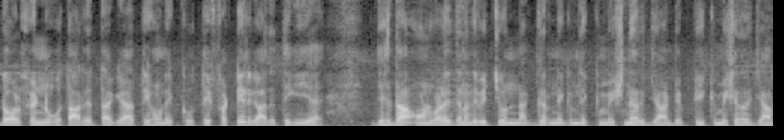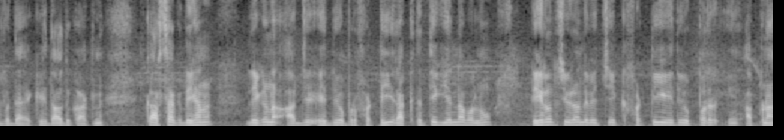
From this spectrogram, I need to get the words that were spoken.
ਡਾਲਫਿਨ ਨੂੰ ਉਤਾਰ ਦਿੱਤਾ ਗਿਆ ਤੇ ਹੁਣ ਇੱਕ ਉੱਤੇ ਫੱਟੀ ਲਗਾ ਦਿੱਤੀ ਗਈ ਹੈ। ਜਿਸ ਦਾ ਆਉਣ ਵਾਲੇ ਦਿਨਾਂ ਦੇ ਵਿੱਚ ਉਹ ਨਗਰ ਨਿਗਮ ਦੇ ਕਮਿਸ਼ਨਰ ਜਾਂ ਡਿਪਟੀ ਕਮਿਸ਼ਨਰ ਜਾਂ ਵਿਧਾਇਕ ਇਸ ਦਾ ਉਦਘਾਟਨ ਕਰ ਸਕਦੇ ਹਨ। ਲੇਕਿਨ ਅੱਜ ਇਹਦੇ ਉੱਪਰ ਫੱਟੀ ਰੱਖ ਦਿੱਤੀ ਗਈ ਇਹਨਾਂ ਵੱਲੋਂ। ਦੇਖ ਲਓ ਤਸਵੀਰਾਂ ਦੇ ਵਿੱਚ ਇੱਕ ਫੱਟੀ ਇਹਦੇ ਉੱਪਰ ਆਪਣਾ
